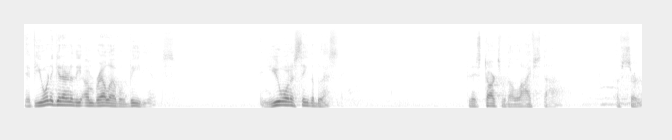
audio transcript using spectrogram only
if you want to get under the umbrella of obedience and you want to see the blessing, then it starts with a lifestyle of service.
